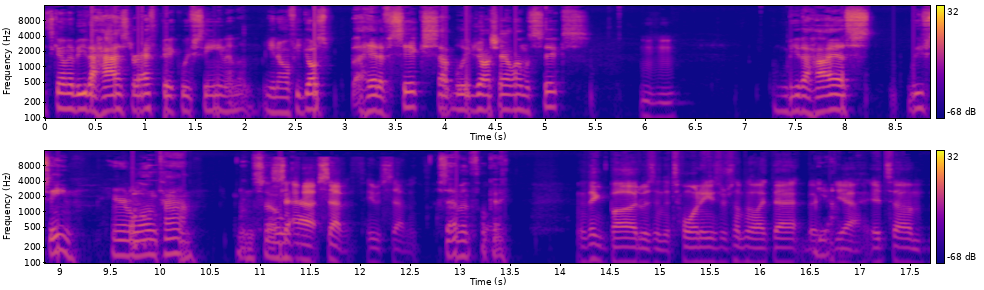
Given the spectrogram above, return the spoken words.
it's gonna be the highest draft pick we've seen, and you know if he goes ahead of six, I believe Josh Allen was six, mhm. be the highest we've seen here in a long time, and so uh, seventh. He was seventh. seventh, okay, I think Bud was in the twenties or something like that. But Yeah. yeah. it's um,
